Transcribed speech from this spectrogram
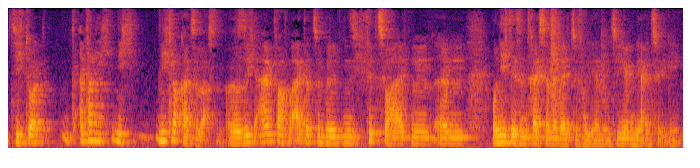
sich dort einfach nicht, nicht, nicht locker zu lassen. Also sich einfach weiterzubilden, sich fit zu halten ähm, und nicht das Interesse an der Welt zu verlieren und sich irgendwie einzuigeln.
